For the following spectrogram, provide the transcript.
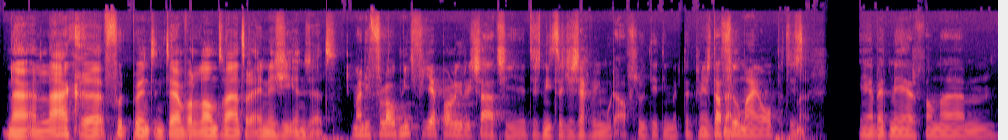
naar een lagere footprint in termen van landwater energie inzet. Maar die verloopt niet via polarisatie. Het is niet dat je zegt, je moet absoluut dit niet meer. Tenminste, dat viel mij op. Het is, Jij bent meer van, um,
